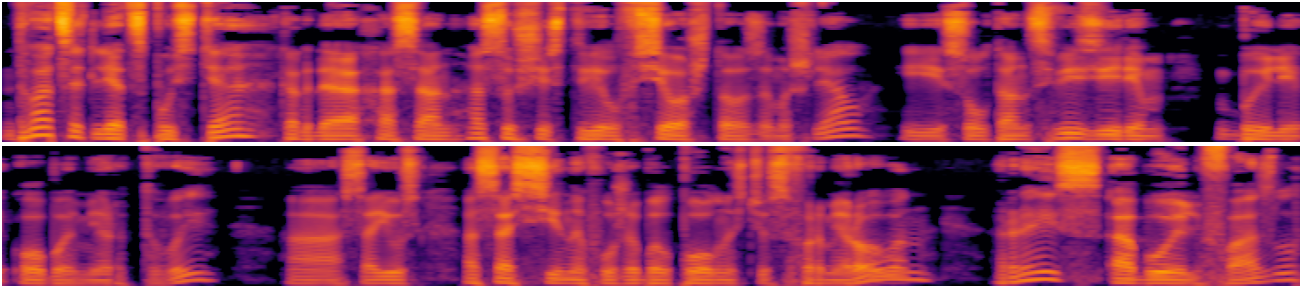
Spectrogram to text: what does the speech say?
Двадцать лет спустя, когда Хасан осуществил все, что замышлял, и султан с визирем были оба мертвы, а союз ассасинов уже был полностью сформирован, Рейс Абуэль-Фазл,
